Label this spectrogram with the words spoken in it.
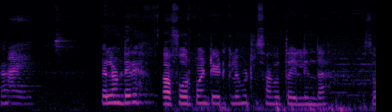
ಹಾಯ್ ಎಲ್ಲ ಫೋರ್ ಪಾಯಿಂಟ್ ಏಯ್ಟ್ ಕಿಲೋಮೀಟರ್ಸ್ ಆಗುತ್ತೆ ಇಲ್ಲಿಂದ? ಸೊ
